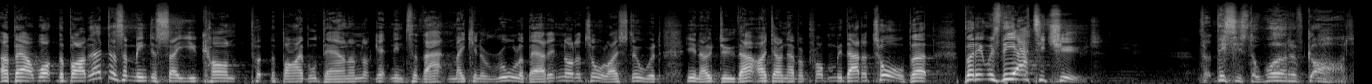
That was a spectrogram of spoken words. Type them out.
about what the Bible. That doesn't mean to say you can't put the Bible down. I'm not getting into that and making a rule about it. Not at all. I still would, you know, do that. I don't have a problem with that at all. But but it was the attitude that this is the word of God.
